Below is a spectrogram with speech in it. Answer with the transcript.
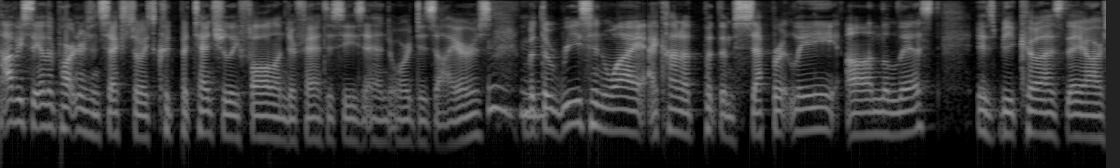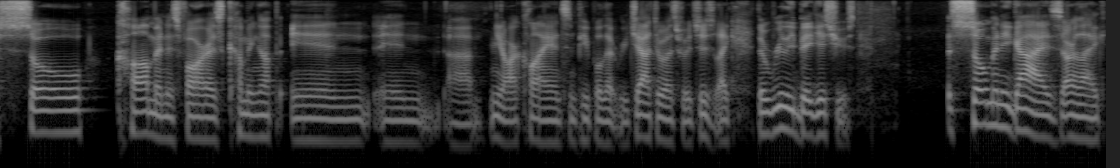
obviously other partners and sex toys could potentially fall under fantasies and or desires. Mm-hmm. But the reason why I kind of put them separately on the list is because they are so common as far as coming up in in um, you know our clients and people that reach out to us, which is like the really big issues. So many guys are like,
